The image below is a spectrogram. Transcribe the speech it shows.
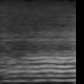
Amen.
